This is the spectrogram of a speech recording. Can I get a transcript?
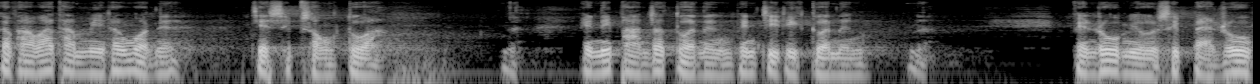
สภาวะธรรมมีทั้งหมดเนี่ยเจ็ดสิบสองตัว เป็นนิพพานสักตัวหนึ่ง เป็นจิตอีกตัวหนึ่ง เป็นรูปอยู่สิบแปดรูป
